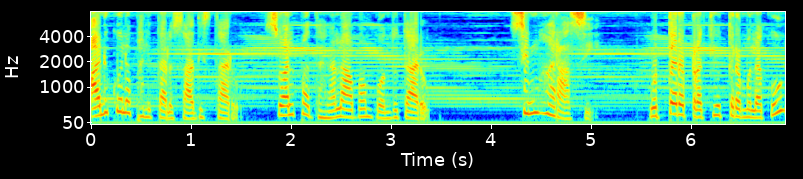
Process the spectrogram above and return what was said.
అనుకూల ఫలితాలు సాధిస్తారు. స్వల్ప ధనలాభం పొందుతారు. సింహరాశి. ఉత్తర ప్రత్యుత్తరములకు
